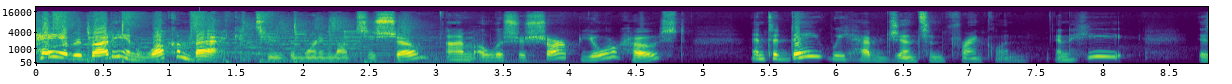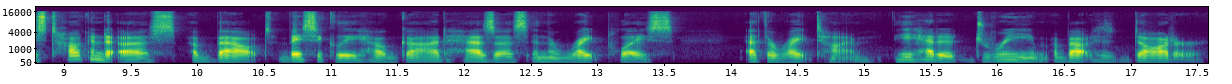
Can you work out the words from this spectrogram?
Hey, everybody, and welcome back to the Morning Moxie Show. I'm Alicia Sharp, your host, and today we have Jentezen Franklin, and he is talking to us about basically how God has us in the right place at the right time. He had a dream about his daughter,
